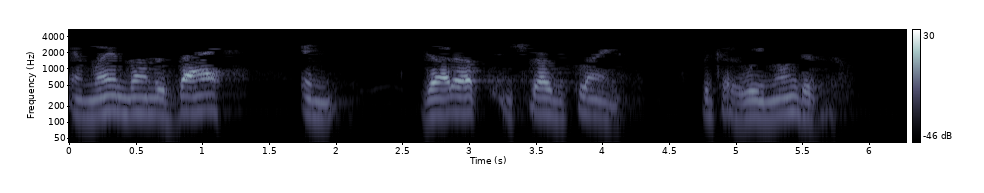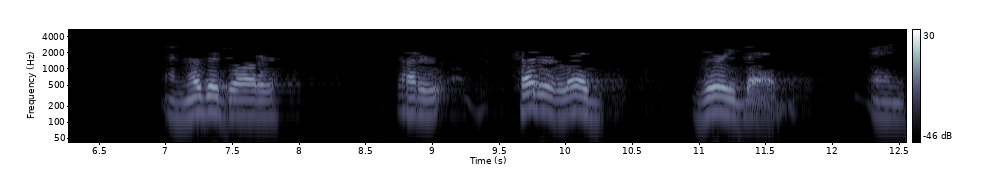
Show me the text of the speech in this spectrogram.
and landed on her back and got up and started playing because we anointed her. Another daughter got her cut her leg very bad and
